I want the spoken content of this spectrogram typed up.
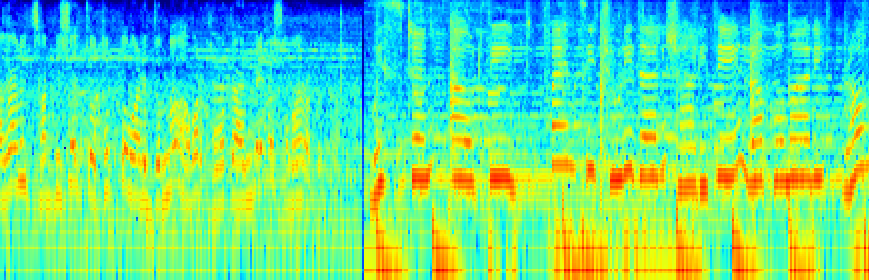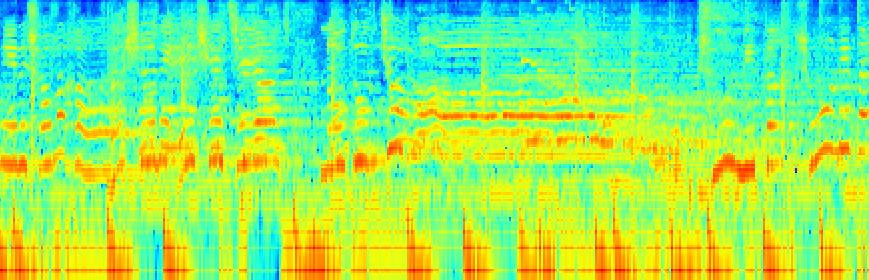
আগামী ছাব্বিশের চতুর্থবারের জন্য আবার ক্ষমতা আনবে এটা সময়ের অপেক্ষা। ওয়েস্টার্ন আউটফিট ফ্যান্সি চুড়িদার শাড়িতে রকমারি রঙের সমাহার। ফ্যাশনে এসেছে আজ নতুন সুনিতা সুনিতা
